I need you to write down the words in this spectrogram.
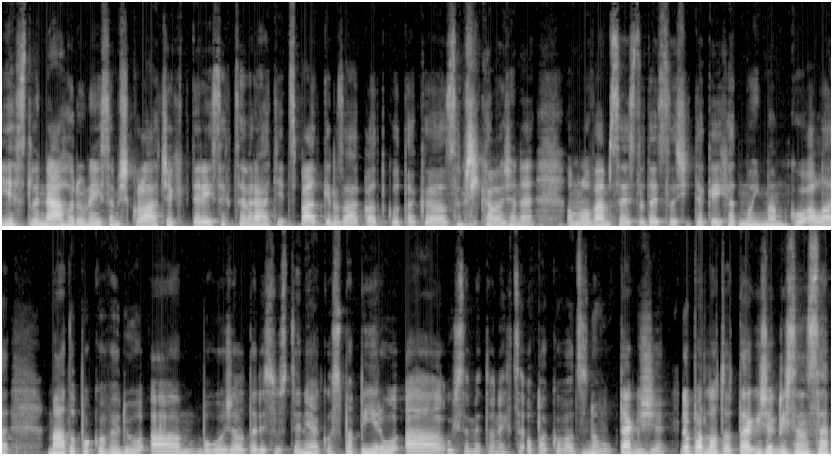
jestli náhodou nejsem školáček, který se chce vrátit zpátky na základku, tak uh, jsem říkala, že ne. Omlouvám se, jestli teď slyšíte kejchat mojí mamku, ale má to po covidu a bohužel tady jsou stěny jako z papíru a už se mi to nechce opakovat znovu. Takže dopadlo to tak, že když jsem se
